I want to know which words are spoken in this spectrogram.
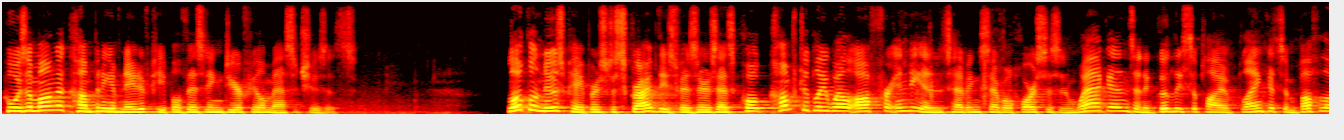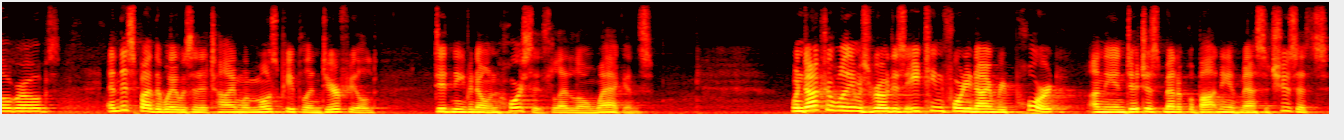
who was among a company of native people visiting Deerfield, Massachusetts. Local newspapers described these visitors as, quote, comfortably well off for Indians, having several horses and wagons and a goodly supply of blankets and buffalo robes. And this, by the way, was at a time when most people in Deerfield didn't even own horses, let alone wagons. When Dr. Williams wrote his 1849 report on the indigenous medical botany of Massachusetts,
